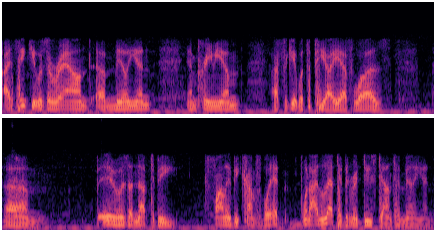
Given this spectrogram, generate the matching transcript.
I think it was around a million in premium. I forget what the PIF was. Um, it was enough to be finally be comfortable. It had, when I left, it had been reduced down to a million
